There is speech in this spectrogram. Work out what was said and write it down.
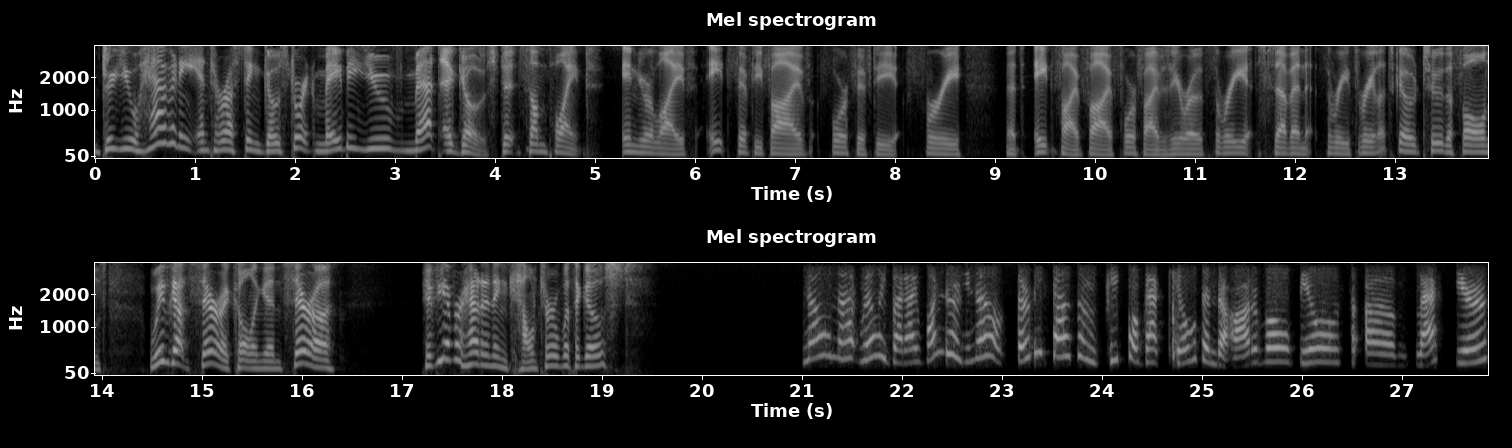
Do you have any interesting ghost story? Maybe you've met a ghost at some point in your life. 855 450 free. That's 855 450 3733. Let's go to the phones. We've got Sarah calling in. Sarah, have you ever had an encounter with a ghost? No, not really. But I wonder, you know, 30,000 people got killed in the automobiles um, last year.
